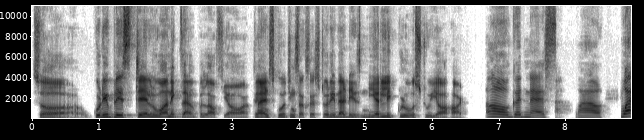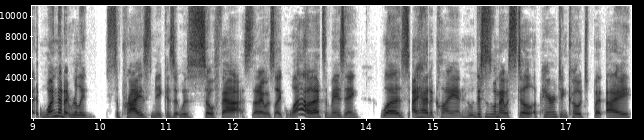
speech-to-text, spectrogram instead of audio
So, could you please tell one example of your client's coaching success story that is nearly close to your heart? Oh, goodness. Wow. What one that it really surprised me because it was so fast that I was like, wow, that's amazing. Was I had a client who this is when I was still a parenting coach, but I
